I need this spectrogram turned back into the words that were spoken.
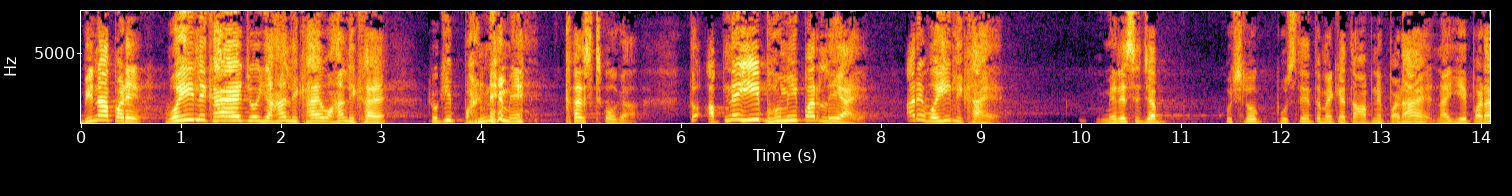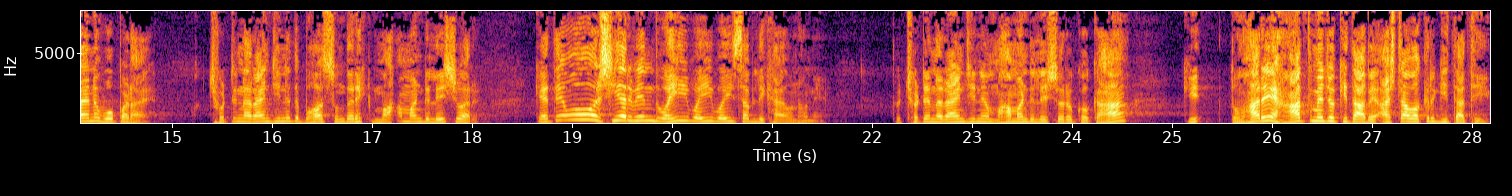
बिना पढ़े। वही लिखा है जो यहाँ लिखा है, वहाँ लिखा है, क्योंकि पढ़ने में कष्ट होगा। तो अपने ही भूमि पर ले आए। अरे, वही लिखा है। मेरे से जब कुछ लोग पूछते हैं तो मैं कहता हूँ, आपने पढ़ा है? ना ये पढ़ा है, ना वो पढ़ा है। छोटे नारायण जी ने तो बहुत सुंदर एक महामंडलेश्वर कहते हैं, ओ शेयरविंद वही वही वही सब लिखा है उन्होंने. तो छोटे नारायण जी ने महामंडलेश्वर को कहा कि तुम्हारे हाथ में जो किताब है, अष्टावक्र गीता थी,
